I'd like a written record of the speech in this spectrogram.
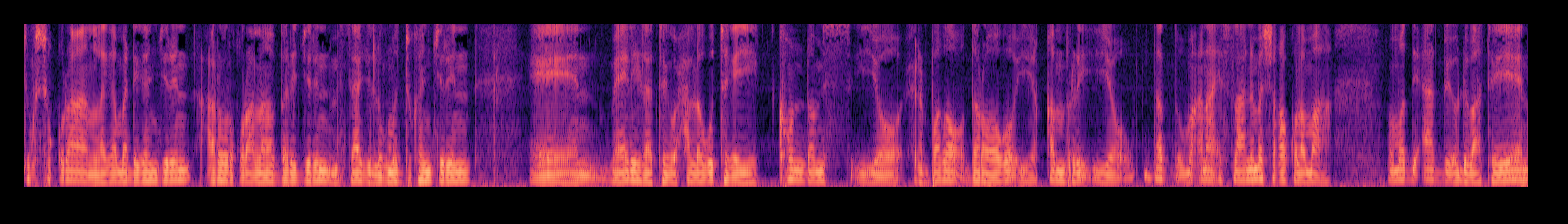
Dugsi qur'aan lagama dhigan jirin carruur qur'aan lama bari jirin masaajid laguma dukan jirin. Meelihii la tegay waxaa loogu tegay condoms iyo cirbado daroogo iyo qamri iyo dad macnaha islaamnimo shaqo kula ma aha ummaddii aad bay u dhibaateeyeen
